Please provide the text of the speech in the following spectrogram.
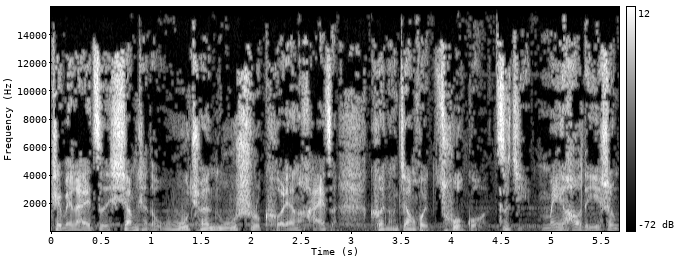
这位来自乡下的无权无势可怜孩子，可能将会错过自己美好的一生。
